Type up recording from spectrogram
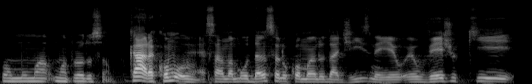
como uma, uma produção? Cara, como essa mudança no comando da Disney, eu, eu vejo que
